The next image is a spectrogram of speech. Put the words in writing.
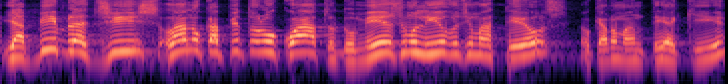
E a Bíblia diz, lá no capítulo 4 do mesmo livro de Mateus, eu quero manter aqui,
